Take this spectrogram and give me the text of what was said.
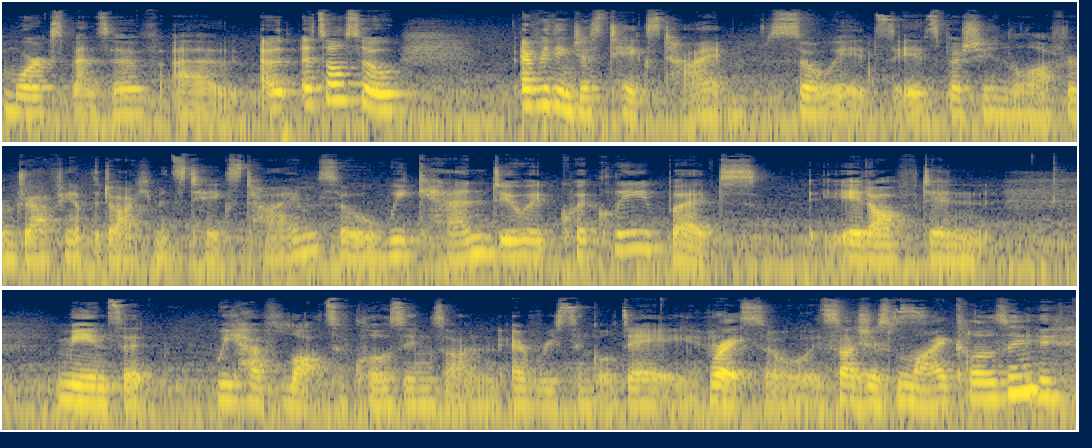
more expensive. Uh, it's also everything just takes time. So it's especially in the law firm, drafting up the documents takes time. So we can do it quickly, but it often means that we have lots of closings on every single day. And Right. So It's not just my closing.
